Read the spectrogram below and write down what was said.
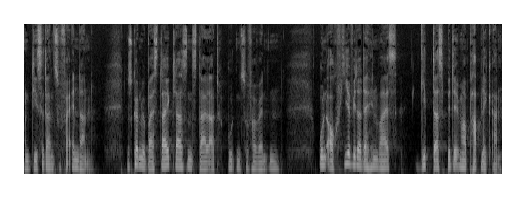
und diese dann zu verändern. Das können wir bei Style-Klassen, Style-Attributen zu verwenden. Und auch hier wieder der Hinweis, gebt das bitte immer public an.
